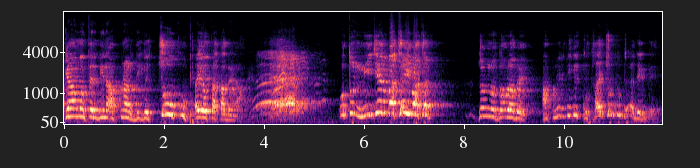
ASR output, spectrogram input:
কেয়ামতের দিন আপনার দিকে চোখ উঠায়ও তাকাবে না। ও তো নিজের বাঁচাই বাঁচার জন্য দৌড়াবে। আপনার দিকে কোথায় চোখ উঠে দেখবে?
